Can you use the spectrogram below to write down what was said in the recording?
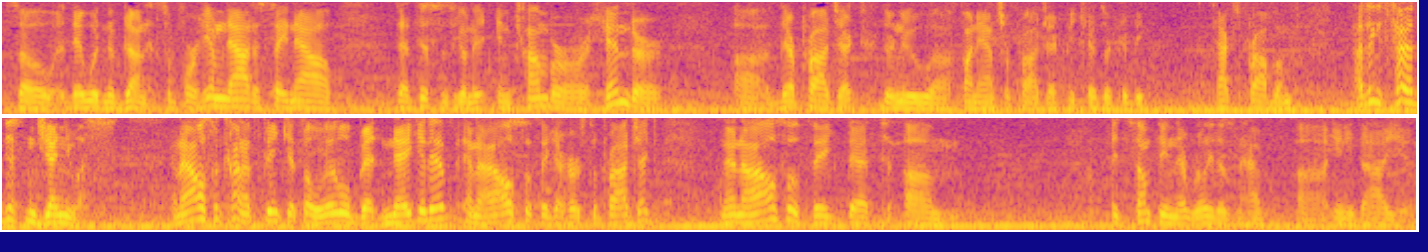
So they wouldn't have done it. So for him now to say now that this is going to encumber or hinder uh, their project, their new uh, financial project, because there could be tax problems I think it's kind of disingenuous. And I also kind of think it's a little bit negative, and I also think it hurts the project. And I also think that um, it's something that really doesn't have uh, any value.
